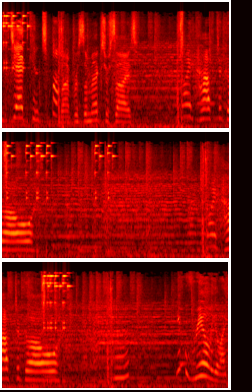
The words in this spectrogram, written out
The dead can talk. Time for some exercise. I have to go. I have to go. Hmm? You really like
